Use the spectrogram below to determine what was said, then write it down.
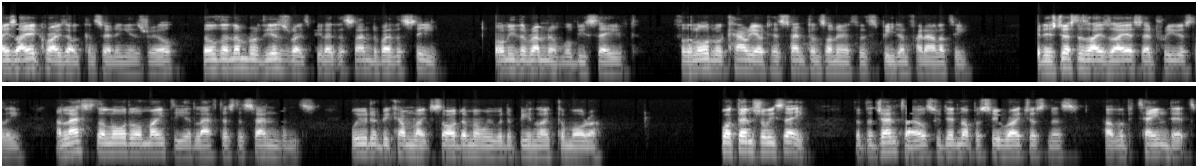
Isaiah cries out concerning Israel, Though the number of the Israelites be like the sand by the sea, only the remnant will be saved. For the Lord will carry out his sentence on earth with speed and finality. It is just as Isaiah said previously Unless the Lord Almighty had left us descendants, we would have become like Sodom and we would have been like Gomorrah. What then shall we say? That the Gentiles who did not pursue righteousness have obtained it,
